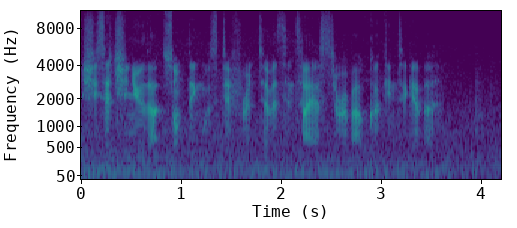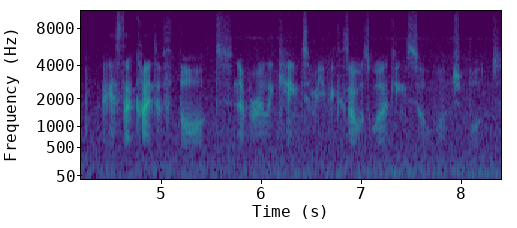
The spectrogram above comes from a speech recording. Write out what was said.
She said she knew that something was different ever since I asked her about cooking together. I guess that kind of thought never really came to me because I was working so much, but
